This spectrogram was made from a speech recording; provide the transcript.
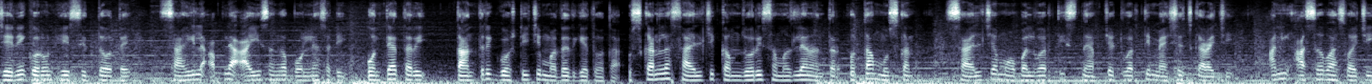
जेणेकरून हे सिद्ध होते साहिल आपल्या आईसंग बोलण्यासाठी कोणत्या तरी तांत्रिक गोष्टीची मदत घेत होता. मुस्कानला साहिलची कमजोरी समजल्यानंतर होता मुस्कान साहिलच्या मोबाईलवरती स्नॅपचॅटवरती मेसेज करायची आणि असं भासवायची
